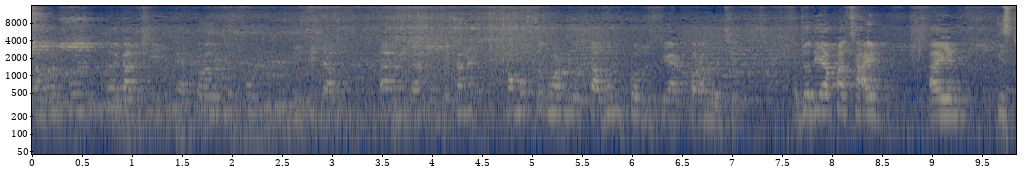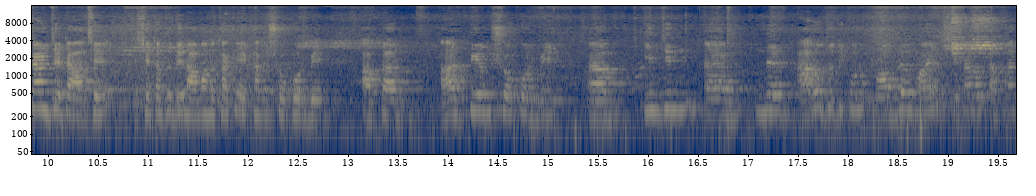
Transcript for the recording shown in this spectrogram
তাহলে ফুল গাড়িটি অ্যাড করা হয়েছে ফুল ডিজিটাল যেখানে সমস্ত ধরনের অত্যাধুনিক প্রযুক্তি অ্যাড করা হয়েছে। যদি আপনার সাইড স্ট্যান্ড যেটা আছে, সেটা যদি নামানো থাকে, এখানে শো করবে। আপনার আরপিএম শো করবে। ইঞ্জিন আরও যদি কোনো প্রবলেম হয়, সেটাও আপনার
